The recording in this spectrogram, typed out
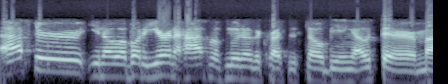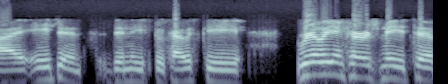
after, you know, about a year and a half of Moon of the Crested Snow being out there, my agent, Denise Bukowski, really encouraged me to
